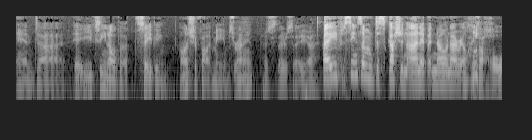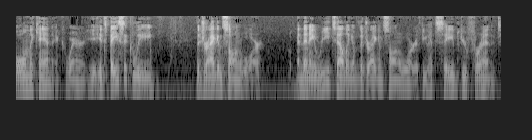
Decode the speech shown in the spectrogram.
and uh, eh, you've seen all the saving Haurchefant memes, right? There's, there's a, uh, I've seen some discussion on it, but no, not really. there's a whole mechanic where it's basically the Dragonsong War, and then a retelling of the Dragonsong War if you had saved your friend.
